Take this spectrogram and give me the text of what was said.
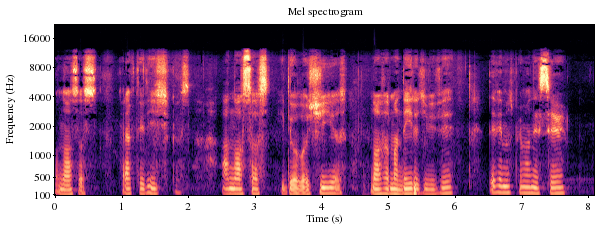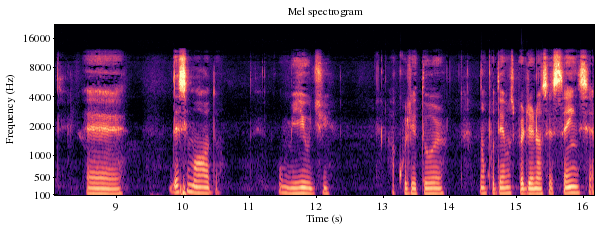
as nossas características, as nossas ideologias, nossa maneira de viver, devemos permanecer é, desse modo, humilde, acolhedor, não podemos perder nossa essência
